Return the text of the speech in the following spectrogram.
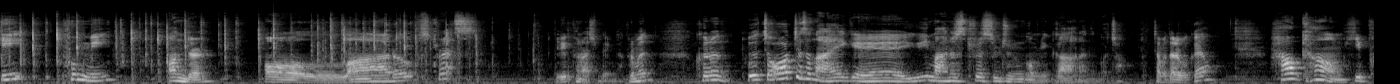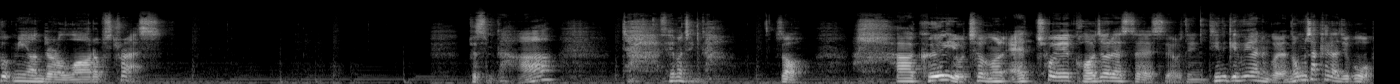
he put me under lot of stress 이렇게 표현하시면 됩니다. 그러면 그는 도대체 어째서 나에게 이 많은 스트레스를 주는 겁니까? 라는 거죠. 자, 한번 따라해볼까요? How come he put me under a lot of stress? 좋습니다. 자, 세 번째입니다. 그래서 아, 그의 요청을 애초에 거절했어야 했어요. 그래서 뒤늦게 후회하는 거예요. 너무 착해가지고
